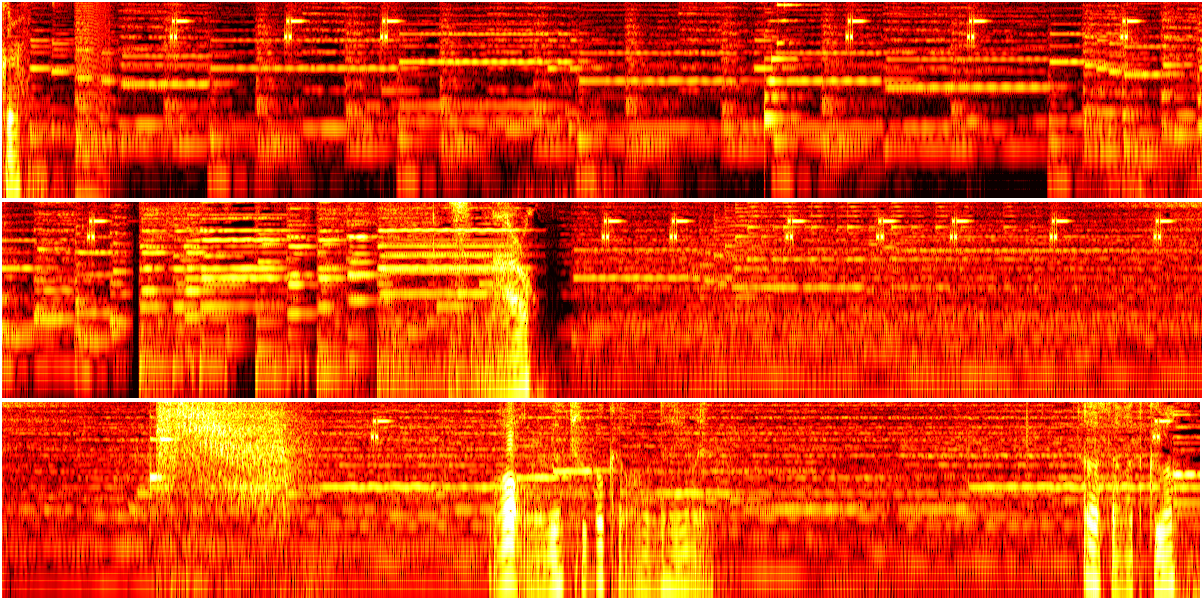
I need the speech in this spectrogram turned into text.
Backpacker. Snarl. Wow, actual Pokemon on the human. That sounded cool.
